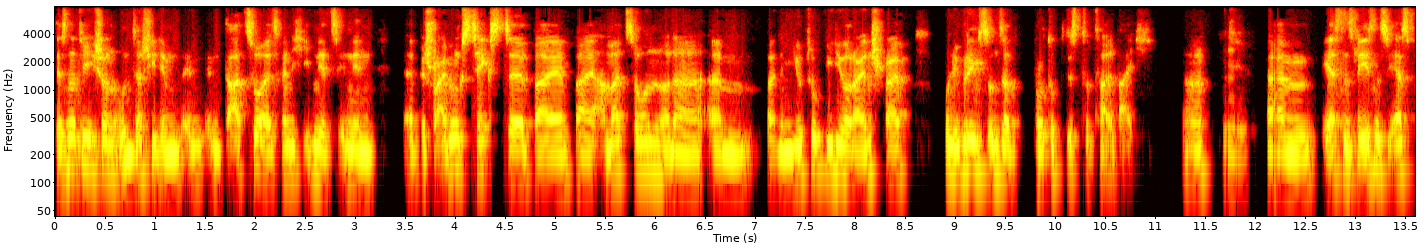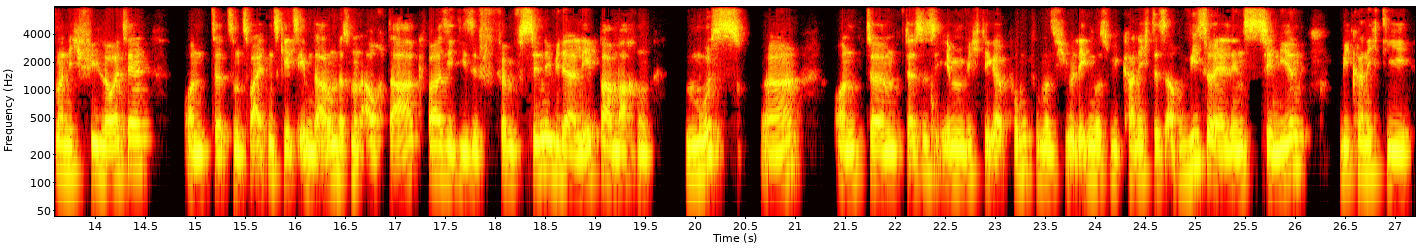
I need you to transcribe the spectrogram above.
das ist natürlich schon ein Unterschied im, im, im dazu, als wenn ich Ihnen jetzt in den äh, Beschreibungstext äh, bei, bei Amazon oder ähm, bei einem YouTube-Video reinschreibe. Und übrigens, unser Produkt ist total weich. Ja. Mhm. Ähm, erstens lesen es erstmal nicht viele Leute. Und äh, zum Zweiten geht es eben darum, dass man auch da quasi diese fünf Sinne wieder erlebbar machen muss. Ja. Und ähm, das ist eben ein wichtiger Punkt, wo man sich überlegen muss, wie kann ich das auch visuell inszenieren? Wie kann ich die,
